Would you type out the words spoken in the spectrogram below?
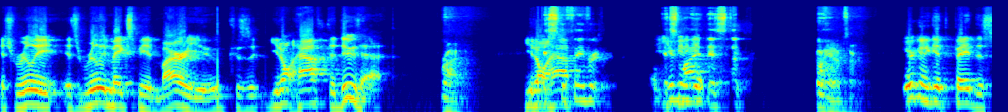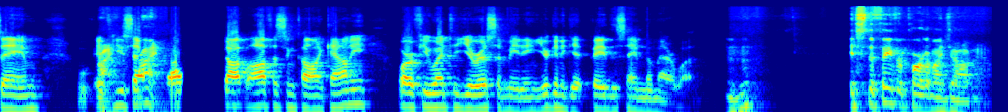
it's really it really makes me admire you because you don't have to do that right you don't it's have the favorite it's my get, it's the, go ahead i'm sorry you're going to get paid the same if right, you sat right. top office in collin county or if you went to urisa meeting you're going to get paid the same no matter what mm-hmm it's the favorite part of my job now.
